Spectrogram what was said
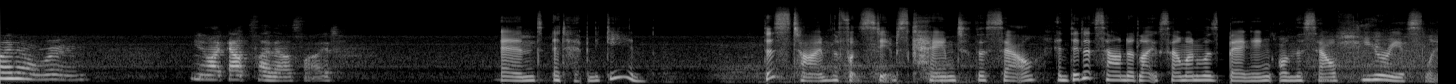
Outside our room. You know, like outside outside. And it happened again. This time the footsteps came to the cell, and then it sounded like someone was banging on the cell furiously.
